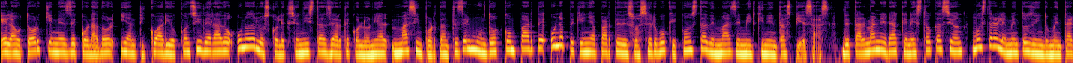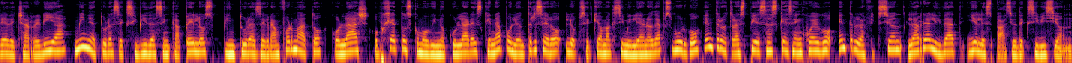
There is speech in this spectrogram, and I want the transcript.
El autor, quien es decorador y anticuario, considerado uno de los coleccionistas de arte colonial más importantes del mundo, comparte una pequeña parte de su acervo que consta de más de 1500 piezas, de tal manera que en esta ocasión muestra elementos de indumentaria de charrería, miniaturas exhibidas en capelos, pinturas de gran formato, collage, objetos como binoculares que Napoleón III le obsequió a Maximiliano de Habsburgo, entre otras piezas que hacen juego entre la ficción, la realidad y el espacio de exhibición.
